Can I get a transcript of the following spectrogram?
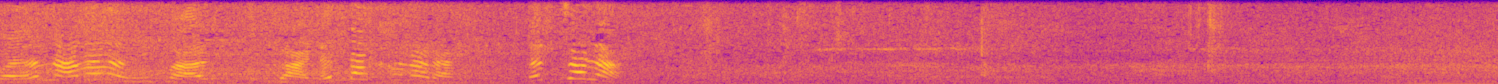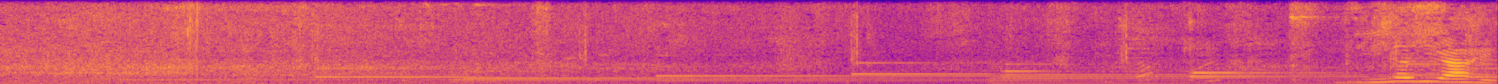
तुम्हाला ना ना ना गार्डन दाखवणार आहे. तर चला. ग्रीनरी आहे.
